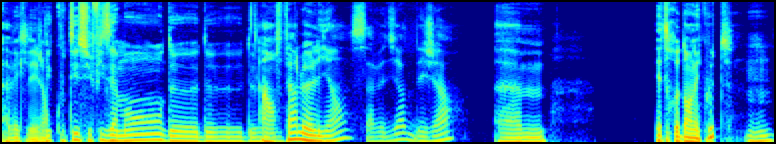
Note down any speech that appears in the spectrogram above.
avec les gens. D'écouter suffisamment, de. de, de- Alors, faire le lien, ça veut dire déjà euh, être dans l'écoute, Mhm.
